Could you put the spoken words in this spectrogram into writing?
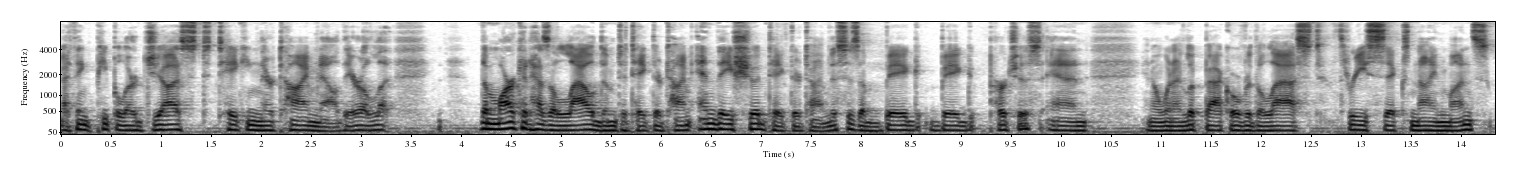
I think people are just taking their time now. They're a the market has allowed them to take their time, and they should take their time. This is a big, big purchase, and you know when I look back over the last three, six, nine months,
